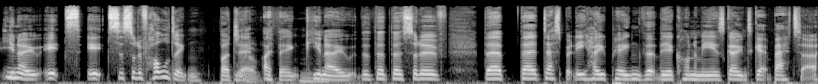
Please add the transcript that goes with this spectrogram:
you know, it's it's a sort of holding budget. Yeah. I think mm. you know the, the, the sort of they're they're desperately hoping that the economy is going to get better,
